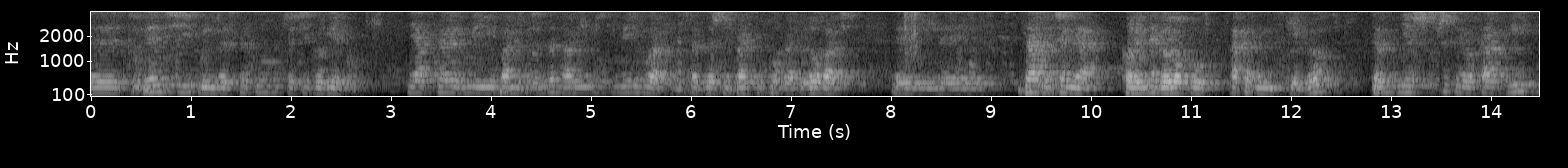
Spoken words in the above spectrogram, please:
y, studenci Uniwersytetu Trzeciego Wieku. Ja chcę w imieniu Pani Prezydent, ale w imieniu własnym serdecznie Państwu pogratulować y, zakończenia kolejnego roku akademickiego. Chcę również przy tej okazji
